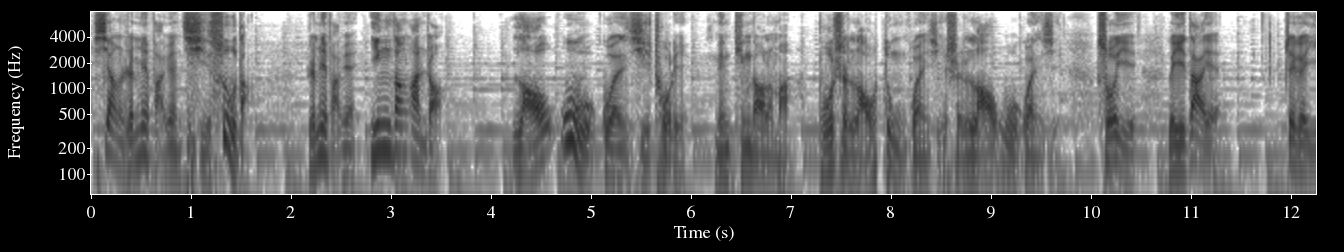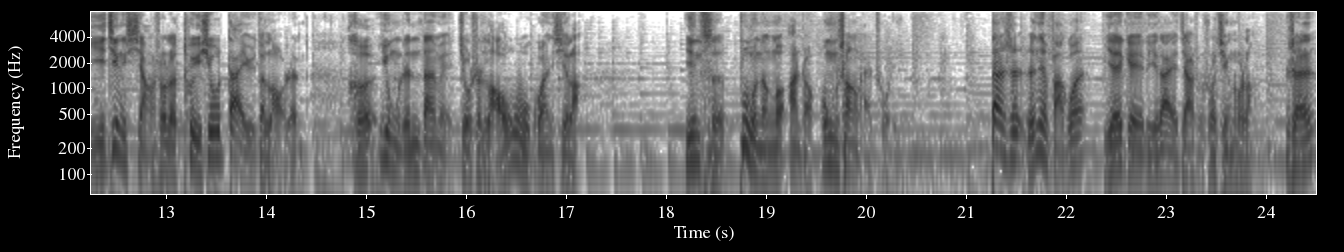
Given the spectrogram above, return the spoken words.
向人民法院起诉的，人民法院应当按照。劳务关系处理，您听到了吗？不是劳动关系，是劳务关系。所以李大爷这个已经享受了退休待遇的老人和用人单位就是劳务关系了，因此不能够按照工伤来处理。但是人家法官也给李大爷家属说清楚了，人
